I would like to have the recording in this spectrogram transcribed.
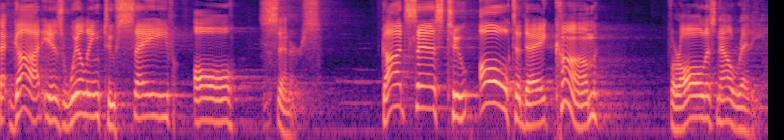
that God is willing to save all sinners. God says to all today, Come, for all is now ready.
